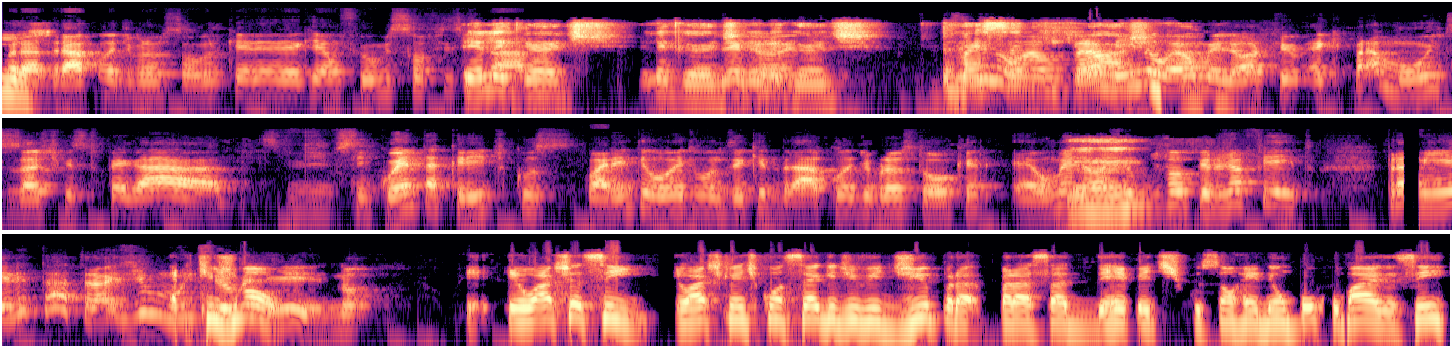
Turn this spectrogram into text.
para isso. Drácula de Bram Stoker que ele- que é um filme sofisticado. Elegante, elegante, Elegante. elegante. Mas não é, que pra mim acho, não é cara? o melhor filme. É que pra muitos, acho que se tu pegar 50 críticos, 48 vão dizer que Drácula de Bram Stoker é o melhor Uhum. filme de vampiro já feito. Pra mim ele tá atrás de muito que, filme João. No- Eu acho assim, eu acho que a gente consegue dividir para essa, de repente, discussão render um pouco mais, assim,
